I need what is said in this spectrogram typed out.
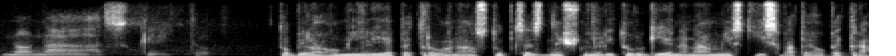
non ha scritto. To byla homílie Petrova nástupce z dnešní liturgie na náměstí svatého Petra.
